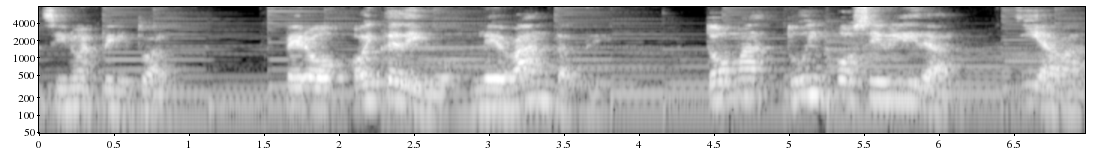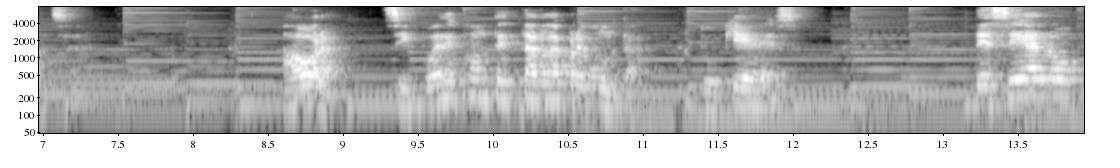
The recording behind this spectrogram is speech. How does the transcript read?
sino espiritual pero hoy te digo, levántate, toma tu imposibilidad y avanza. Ahora, si puedes contestar la pregunta, ¿tú quieres? Deséalo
